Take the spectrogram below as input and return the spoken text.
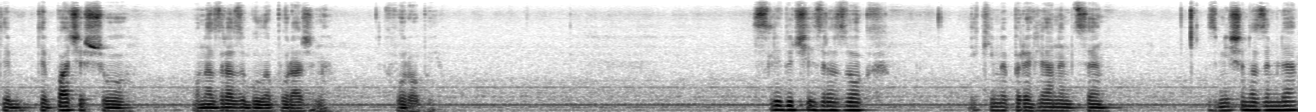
Тим, тим паче, що вона зразу була поражена хворобою. Слідуючий зразок, який ми переглянемо, це змішана земля,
